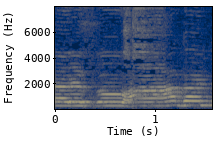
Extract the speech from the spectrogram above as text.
Suhagan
